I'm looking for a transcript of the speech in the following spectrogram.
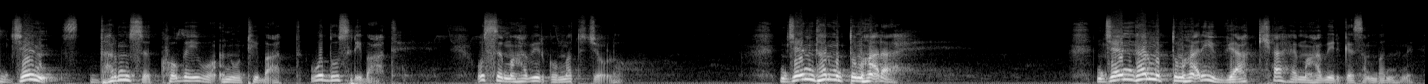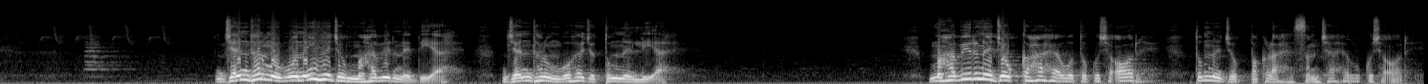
जैन धर्म से खो गई वो अनूठी बात, वो दूसरी बात है। उससे महावीर को मत जोड़ो। जैन धर्म तुम्हारा है। जैन धर्म तुम्हारी व्याख्या है महावीर के संबंध में। जैन धर्म वो नहीं है जो महावीर ने दिया है। जैन धर्म वो है जो तुमने लिया है। महावीर ने जो कहा है वो तो कुछ और है। तुमने जो पकड़ा है, समझा है, वो कुछ और है।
